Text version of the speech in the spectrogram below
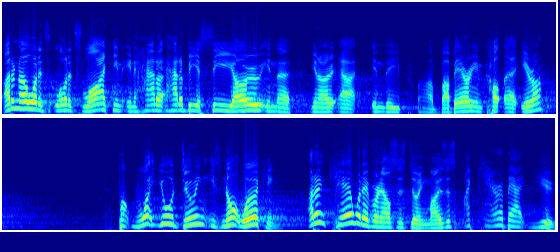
I don't know what it's, what it's like in, in how, to, how to be a CEO in the, you know, uh, in the uh, barbarian uh, era. But what you're doing is not working. I don't care what everyone else is doing, Moses. I care about you.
